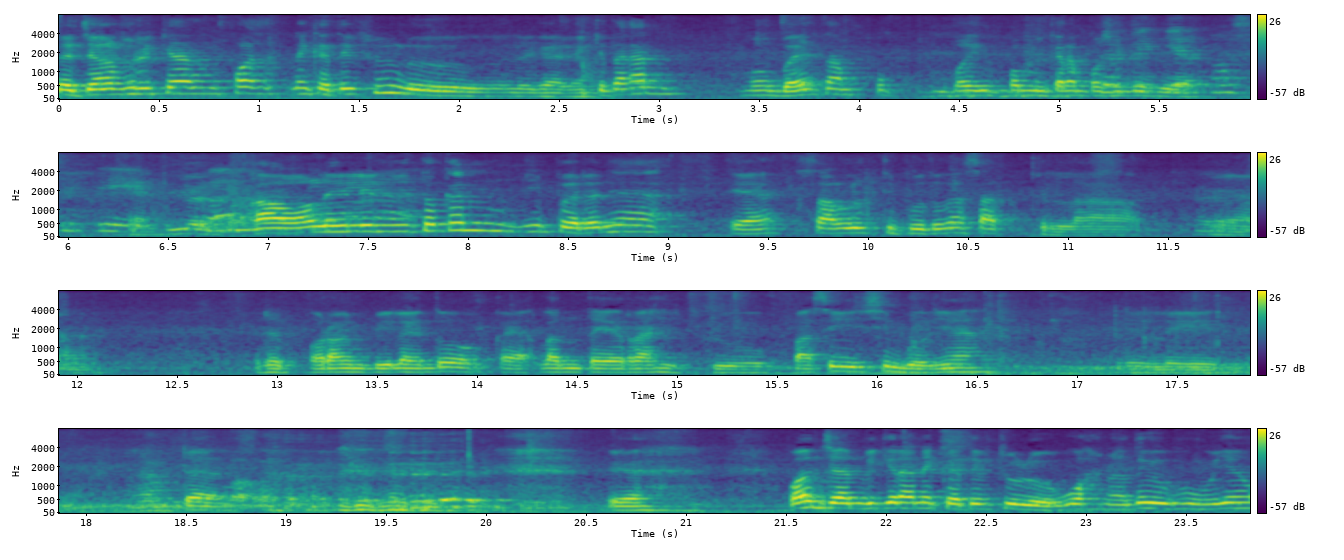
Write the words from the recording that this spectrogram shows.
Nah, jangan berikan pos- negatif dulu, ya kan? Kita kan tentang pe- pemikiran positif ya. Positif. Iya. Kalau lilin itu kan ibaratnya ya selalu dibutuhkan saat gelap ya. Ada orang bilang itu kayak lentera hidup, pasti simbolnya lilin. Ada. ya. Pokoknya jangan pikiran negatif dulu. Wah, nanti hubungannya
